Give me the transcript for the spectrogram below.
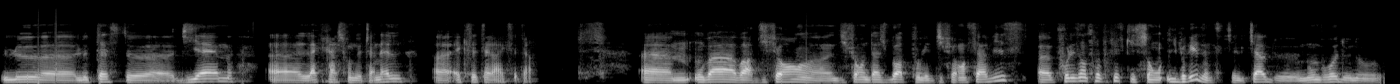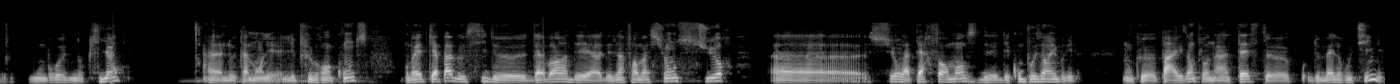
le, le test d'IM, la création de channels, etc. etc. on va avoir différents, différents dashboards pour les différents services. pour les entreprises qui sont hybrides, ce qui est le cas de nombreux de nos, clients, notamment les, plus grands comptes, on va être capable aussi d'avoir des, informations sur euh, sur la performance des, composants hybrides. Donc, euh, par exemple, on a un test euh, de mail routing.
